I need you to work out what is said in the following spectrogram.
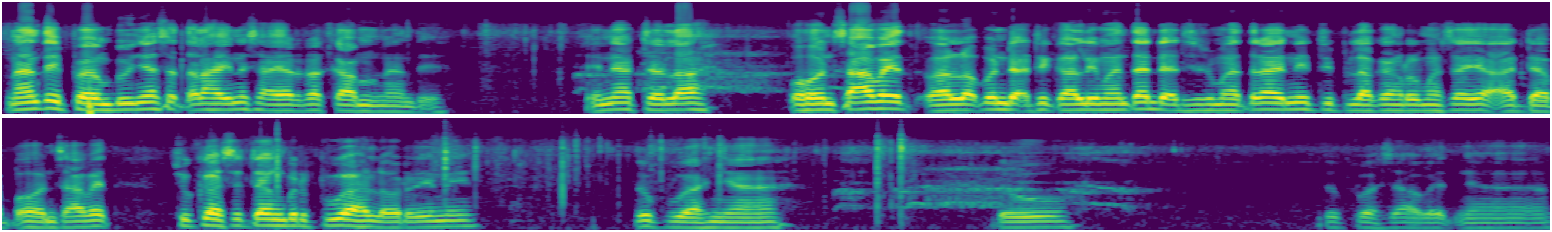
nanti bambunya setelah ini saya rekam nanti. Ini adalah pohon sawit. Walaupun tidak di Kalimantan, tidak di Sumatera, ini di belakang rumah saya ada pohon sawit. Juga sedang berbuah lor ini. Itu buahnya. Tuh. Itu buah sawitnya.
